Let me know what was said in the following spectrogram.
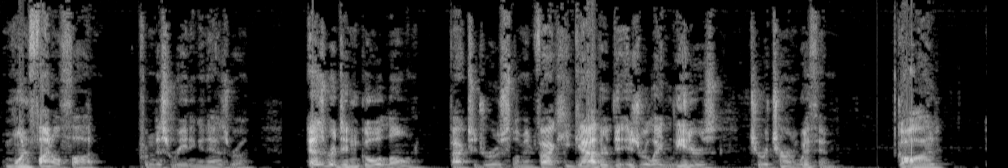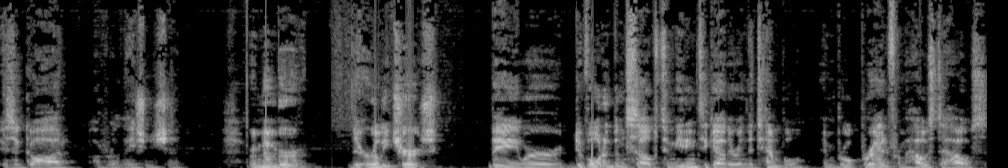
One final thought from this reading in Ezra. Ezra didn't go alone back to Jerusalem. In fact, he gathered the Israelite leaders to return with him. God is a God of relationship. Remember the early church, they were devoted themselves to meeting together in the temple and broke bread from house to house.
